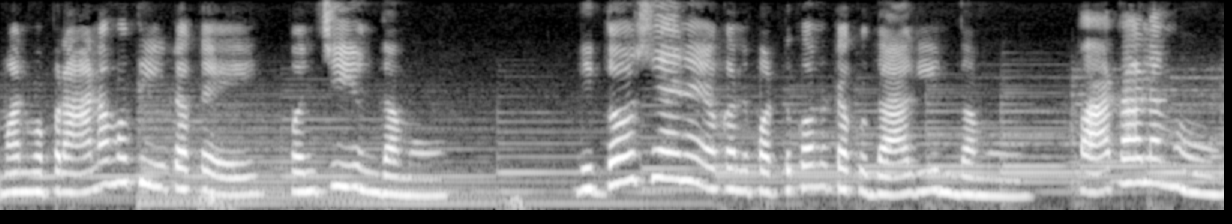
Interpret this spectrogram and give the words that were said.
మనము ప్రాణము తీయుటకై పొంచియుందము నిర్దోషి అయిన ఒకని పట్టుకొనుటకు దాగి ఉందము. పాతాళము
